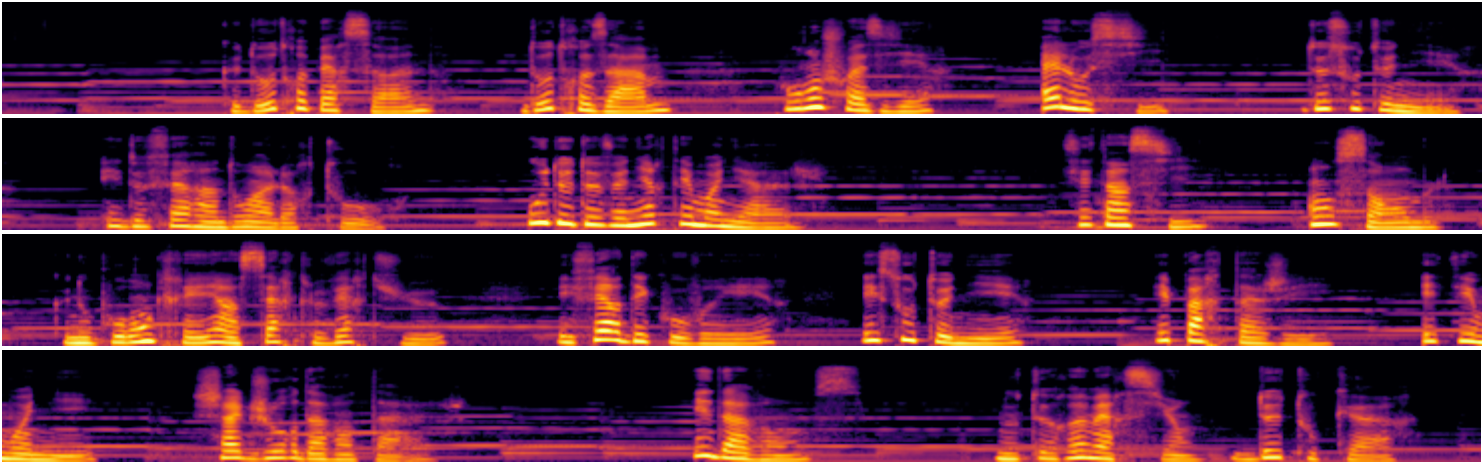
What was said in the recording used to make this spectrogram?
que d'autres personnes, d'autres âmes pourront choisir, elles aussi, de soutenir et de faire un don à leur tour, ou de devenir témoignage. C'est ainsi, ensemble, que nous pourrons créer un cercle vertueux et faire découvrir et soutenir et partager et témoigner chaque jour davantage. Et d'avance, nous te remercions de tout cœur,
